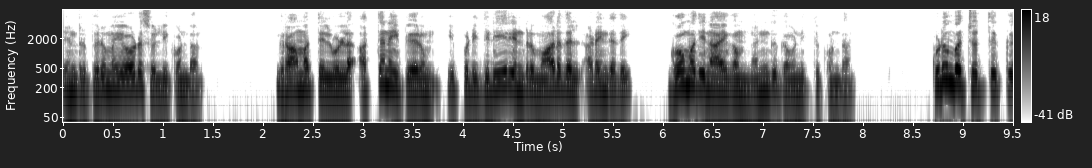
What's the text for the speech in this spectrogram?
என்று பெருமையோடு சொல்லிக் கொண்டான் கிராமத்தில் உள்ள அத்தனை பேரும் இப்படி திடீரென்று மாறுதல் அடைந்ததை கோமதி நாயகம் நன்கு கவனித்துக் கொண்டான் குடும்பச் சொத்துக்கு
